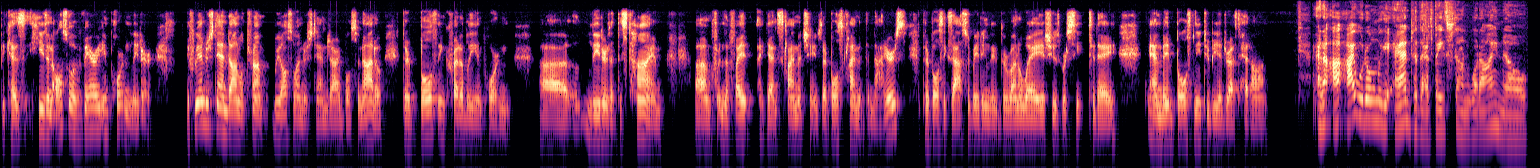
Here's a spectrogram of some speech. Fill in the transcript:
because he's an, also a very important leader. If we understand Donald Trump, we also understand Jair Bolsonaro. They're both incredibly important uh, leaders at this time. Um, in the fight against climate change. They're both climate deniers. They're both exacerbating the, the runaway issues we're seeing today, and they both need to be addressed head on. And I, I, would only add to that, based on what I know,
